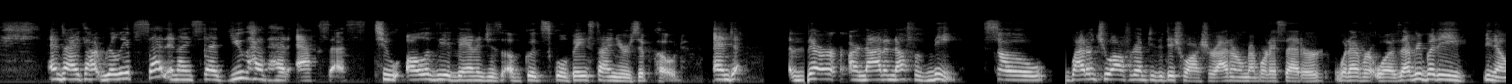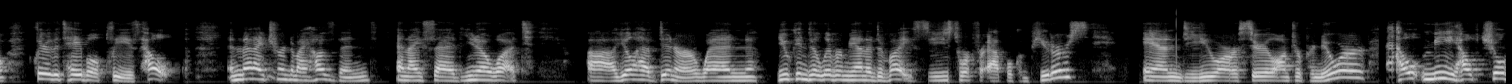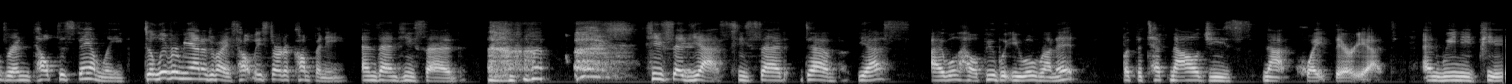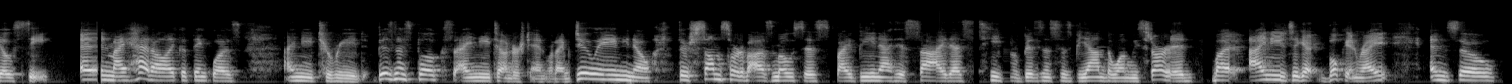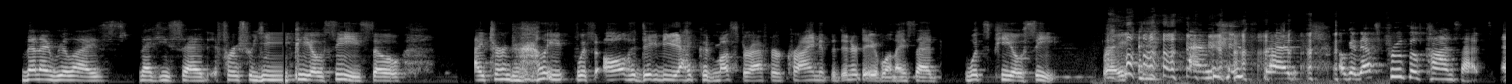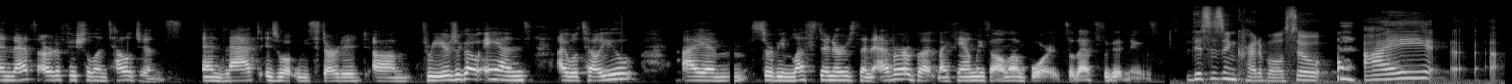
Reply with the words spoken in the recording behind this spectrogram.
And I got really upset and I said, You have had access to all of the advantages of good school based on your zip code. And there are not enough of me. So why don't you offer to empty the dishwasher? I don't remember what I said or whatever it was. Everybody, you know, clear the table, please help. And then I turned to my husband and I said, you know what? Uh, you'll have dinner when you can deliver me on a device. You used to work for Apple Computers and you are a serial entrepreneur. Help me help children, help this family. Deliver me on a device, help me start a company. And then he said, he said, yes. He said, Deb, yes, I will help you, but you will run it. But the technology's not quite there yet. And we need POC. In my head, all I could think was, I need to read business books. I need to understand what I'm doing. You know, there's some sort of osmosis by being at his side as he grew businesses beyond the one we started. But I needed to get booking, right? And so then I realized that he said, first we need POC. So I turned really with all the dignity I could muster after crying at the dinner table and I said, What's POC? Right? and he said, Okay, that's proof of concept, and that's artificial intelligence. And that is what we started um, three years ago. And I will tell you, I am serving less dinners than ever, but my family's all on board. So that's the good news. This is incredible. So, I,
